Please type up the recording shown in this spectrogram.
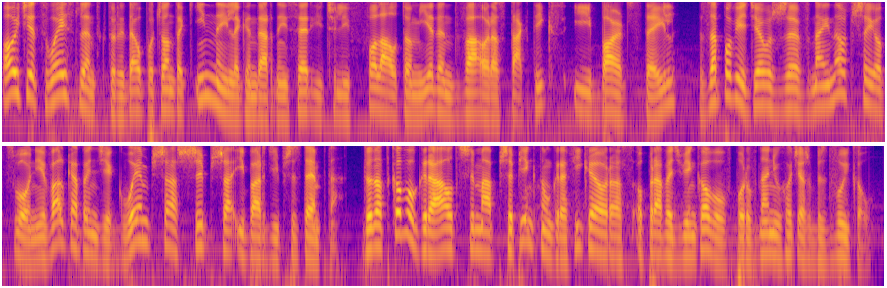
Ojciec Wasteland, który dał początek innej legendarnej serii, czyli Falloutom 1, 2 oraz Tactics i Bard's Tale, zapowiedział, że w najnowszej odsłonie walka będzie głębsza, szybsza i bardziej przystępna. Dodatkowo gra otrzyma przepiękną grafikę oraz oprawę dźwiękową w porównaniu chociażby z dwójką.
